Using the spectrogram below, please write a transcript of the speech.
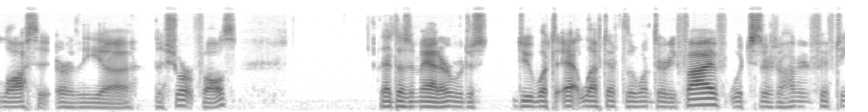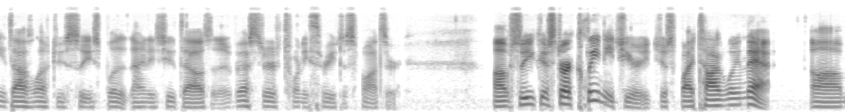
loss or the uh, the shortfalls. That doesn't matter. We'll just do what's at left after the 135, which there's 115,000 left, so you split it 92,000 investors, 23 to sponsor. Um, so you can start clean each year just by toggling that. Um,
